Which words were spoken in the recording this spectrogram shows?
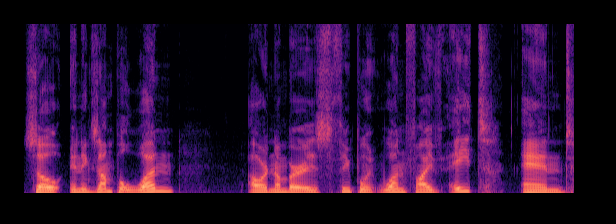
So in example one, our number is 3.158 and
